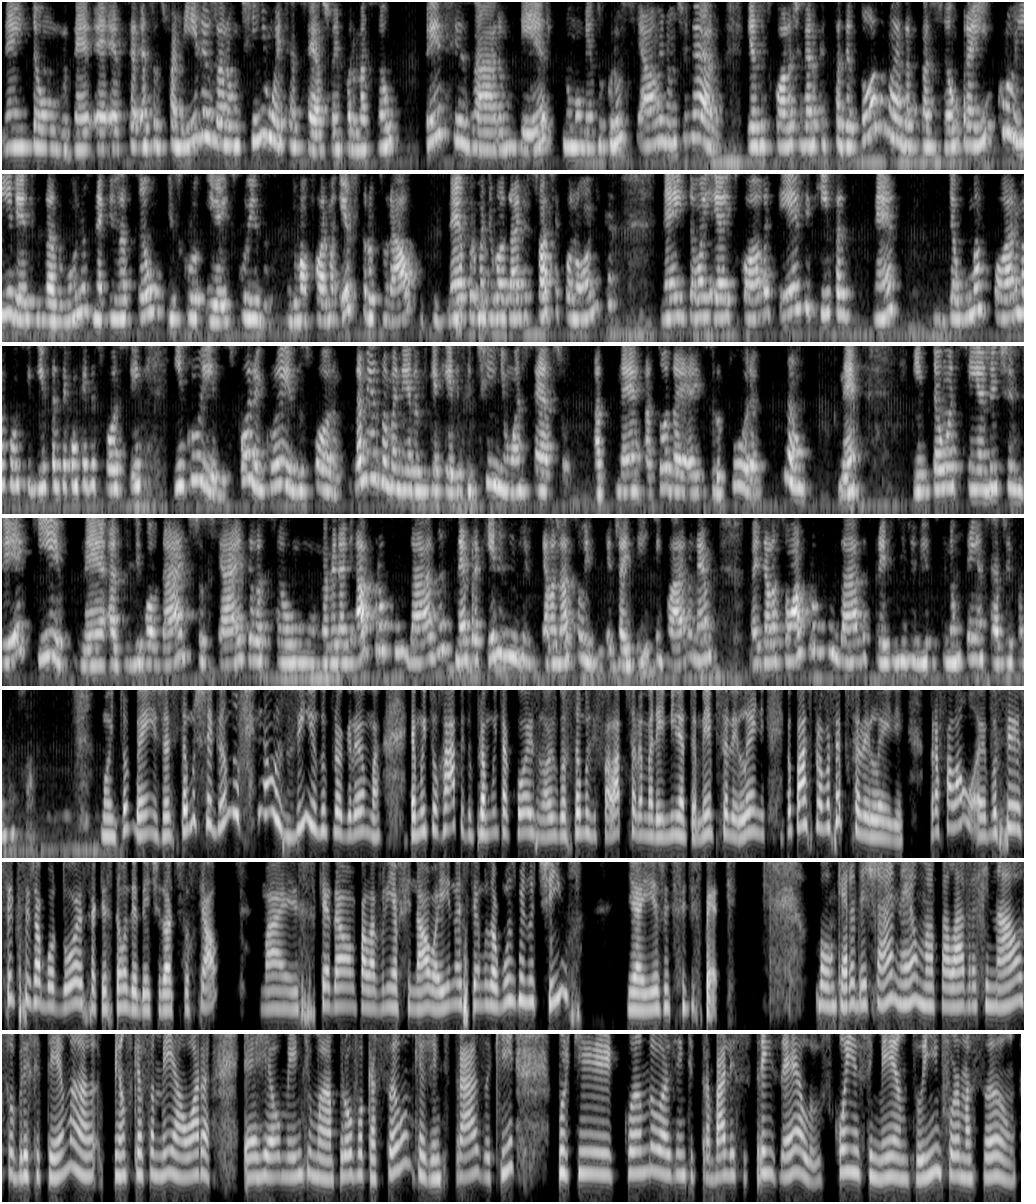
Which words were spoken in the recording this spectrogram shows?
Né? Então, né, é, essa, essas famílias já não tinham esse acesso à informação, precisaram ter no momento crucial e não tiveram. E as escolas tiveram que fazer toda uma adaptação para incluir esses alunos, né, que já são exclu excluídos de uma forma estrutural, né, por uma desigualdade socioeconômica, né? Então a, a escola teve que fazer, né, de alguma forma conseguir fazer com que eles fossem incluídos. Foram incluídos? Foram. Da mesma maneira do que aqueles que tinham acesso a, né, a toda a estrutura? Não, né? Então, assim, a gente vê que né, as desigualdades sociais, elas são, na verdade, aprofundadas, né, para que eles, elas já, são, já existem, claro, né, mas elas são aprofundadas para esses indivíduos que não têm acesso à informação. Muito bem, já estamos chegando no finalzinho do programa. É muito rápido para muita coisa. Nós gostamos de falar, professora Maria Emília também, professora Elaine. Eu passo para você, professora Elaine, para falar. Eh, você, eu sei que você já abordou essa questão da identidade social, mas quer dar uma palavrinha final aí? Nós temos alguns minutinhos e aí a gente se despede. Bom, quero deixar, né, uma palavra final sobre esse tema. Penso que essa meia hora é realmente uma provocação que a gente traz aqui, porque quando a gente trabalha esses três elos, conhecimento, informação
